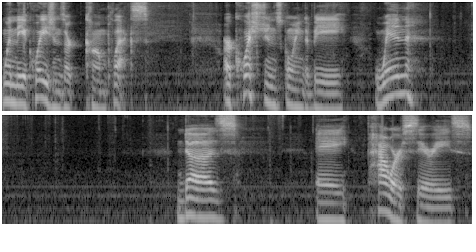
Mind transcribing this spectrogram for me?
when the equations are complex. Our question's going to be, when does a power series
